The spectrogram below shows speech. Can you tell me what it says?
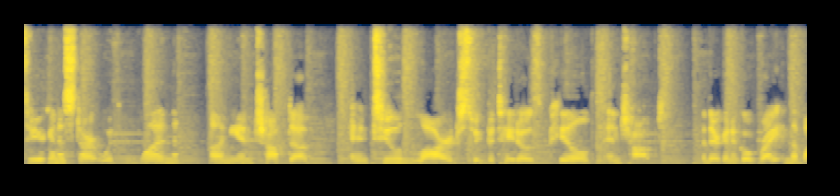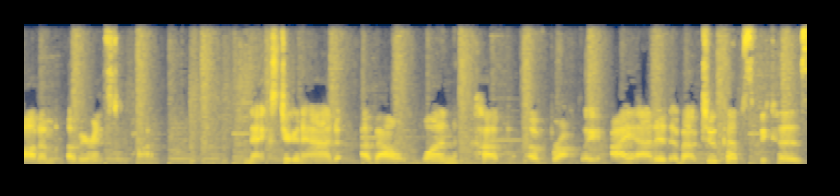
So you're gonna start with one onion chopped up and two large sweet potatoes peeled and chopped. And they're gonna go right in the bottom of your Instant Pot. Next, you're gonna add about one cup of broccoli. I added about two cups because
